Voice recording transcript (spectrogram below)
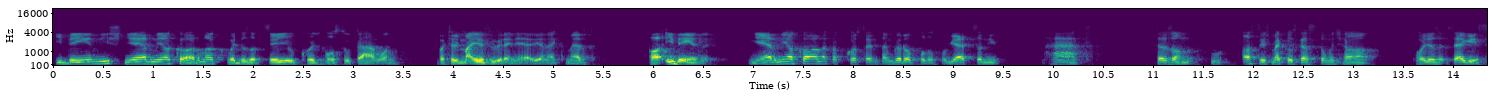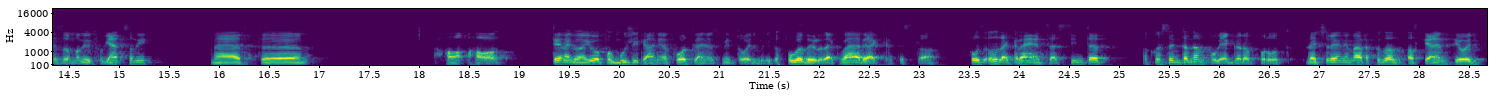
idén is nyerni akarnak, vagy az a céljuk, hogy hosszú távon vagy hogy már jövőre nyerjenek, mert ha idén nyerni akarnak, akkor szerintem Garoppolo fog játszani. Hát, szezon, azt is megkockáztatom, hogyha, hogy az egész szezonban ő fog játszani, mert ha, ha tényleg olyan jól fog muzsikálni a Fortnite, mint ahogy mondjuk a fogadóirodák várják, tehát ezt a hozzák a rájátszás szintet, akkor szerintem nem fogják Garoppolót lecserélni, mert az azt jelenti, hogy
